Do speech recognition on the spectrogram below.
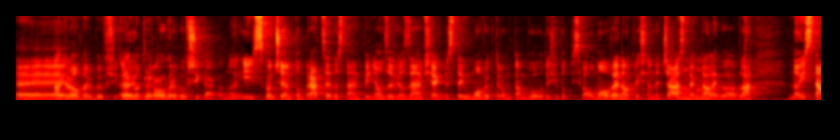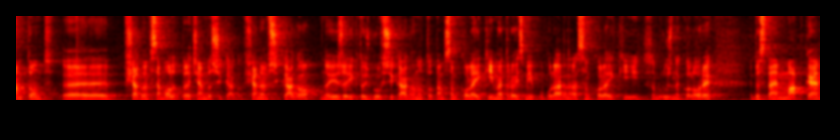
E, A Grover był w Chicago, E, tak? Rower był w Chicago. No i skończyłem tą pracę, dostałem pieniądze, wiązałem się jakby z tej umowy, którą tam było, bo to się podpisywało umowę na określony czas i Mhm. tak dalej, bla, bla, bla. No i stamtąd e, wsiadłem w samolot, poleciałem do Chicago. Wsiadłem w Chicago, no jeżeli ktoś był w Chicago, no to tam są kolejki, metro jest mniej popularne, ale są kolejki, są różne kolory. Dostałem mapkę,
